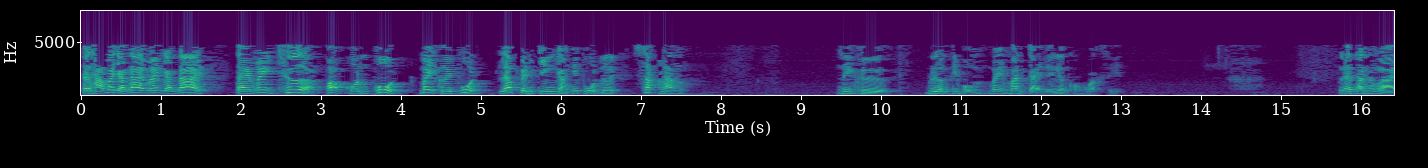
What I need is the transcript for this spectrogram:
แต่ถามว่าอยากได้ไหมอยากได้ แต่ไม่เชื่อ เพราะคนพูดไม่เคยพูด แล้วเป็นจริงอย่างที่พูดเลย สักครั้ง นี่คือเรื่องที่ผมไม่มั่นใจในเรื่องของวัคซีน และท่านทั้งหลาย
